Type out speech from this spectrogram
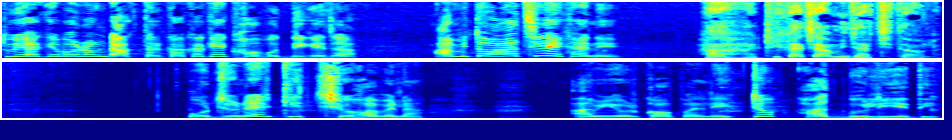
তুই আগে বরং ডাক্তার কাকাকে খবর দিকে যা। আমি তো আছি এখানে। হ্যাঁ হ্যাঁ ঠিক আছে আমি যাচ্ছি তাহলে। অর্জুনের কিচ্ছু হবে না। আমি ওর কপালে একটু হাত বুলিয়ে দিই।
